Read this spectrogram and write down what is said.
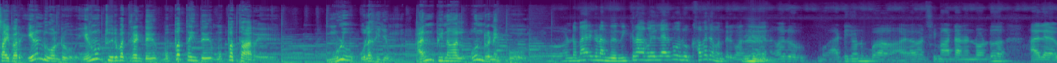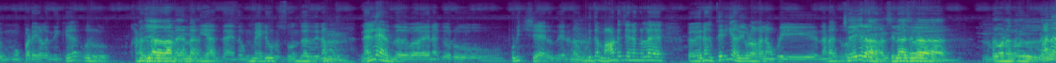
சைபர் இரண்டு ஒன்று இருநூற்று இருபத்தி ரெண்டு முப்பத்தைந்து முப்பத்தாறு. முழு உலகையும் அன்பினால் ஒன்றிணைப்போம். இந்த மாதிரி கிடந்து நிக்கிறாங்கள எல்லாருக்கும் ஒரு கவரை வந்திருக்கு. வந்து ஒரு அடிச்சோண்டு சிமாண்டானோண்டு அதுல முப்படைகளை நிக்க ஒரு என்ன? உண்மையிலேயே ஒரு சுதந்திர தினம். நல்லா இருந்தது. எனக்கு ஒரு பிடிச்சா இருந்தது. என்னடா இப்படித்தான் மாவட்ட ஜனங்கள எனக்கு தெரியாது இவ்வளவு காலம் அப்படி நடக்குது. செய்யறாங்க சில சில நிறுவனங்கள் ஆனா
